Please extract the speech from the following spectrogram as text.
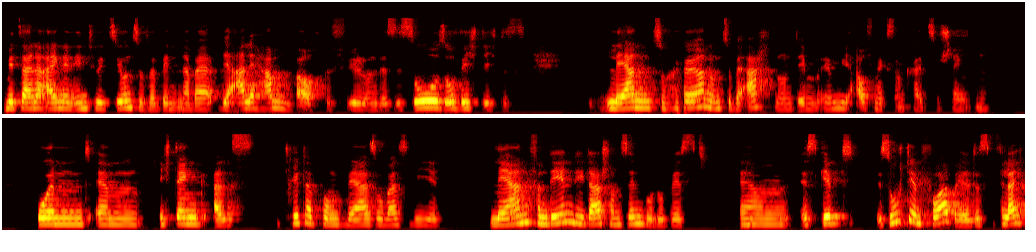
mit seiner eigenen Intuition zu verbinden. Aber wir alle haben ein Bauchgefühl und es ist so, so wichtig, das Lernen zu hören und zu beachten und dem irgendwie Aufmerksamkeit zu schenken. Und ähm, ich denke, als dritter Punkt wäre sowas wie Lernen von denen, die da schon sind, wo du bist. Ähm, es gibt, such dir ein Vorbild. Das vielleicht,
